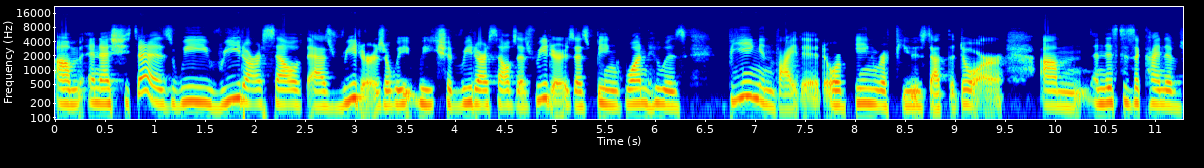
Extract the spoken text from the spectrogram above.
um, and as she says, we read ourselves as readers, or we, we should read ourselves as readers, as being one who is being invited or being refused at the door. Um, and this is a kind of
